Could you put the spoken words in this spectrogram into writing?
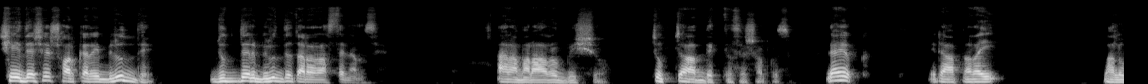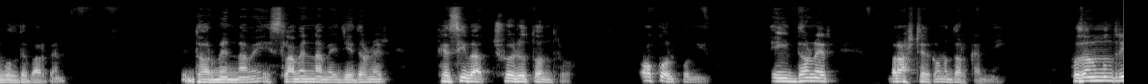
সেই দেশের সরকারের বিরুদ্ধে, যুদ্ধের বিরুদ্ধে তারা রাস্তায় নামছে। আর আমার আরব বিশ্ব চুপচাপ দেখতেছে সবকিছু। যাই হোক, এটা আপনারাই ভালো বলতে পারবেন। ধর্মের নামে, ইসলামের নামে যে ধরনের ফেসিবাদ, স্বৈরতন্ত্র, অকল্পনীয়, এই ধরনের রাষ্ট্রের কোনো দরকার নেই। প্রধানমন্ত্রী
